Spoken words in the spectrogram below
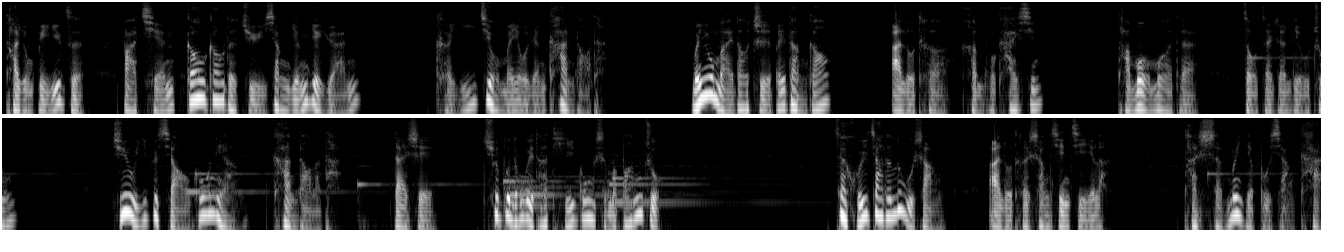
他用鼻子把钱高高的举向营业员。可依旧没有人看到他，没有买到纸杯蛋糕，艾洛特很不开心。他默默地走在人流中，只有一个小姑娘看到了他，但是却不能为他提供什么帮助。在回家的路上，艾洛特伤心极了，他什么也不想看，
